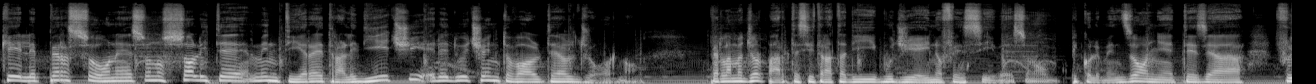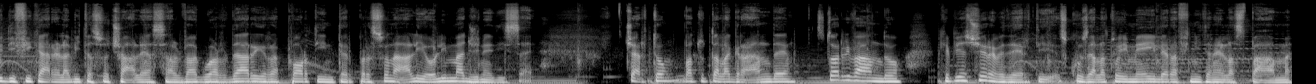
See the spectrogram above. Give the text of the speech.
che le persone sono solite mentire tra le 10 e le 200 volte al giorno. Per la maggior parte si tratta di bugie inoffensive, sono piccole menzogne tese a fluidificare la vita sociale, a salvaguardare i rapporti interpersonali o l'immagine di sé Certo, va tutta alla grande. Sto arrivando. Che piacere vederti. Scusa, la tua email era finita nella spam.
